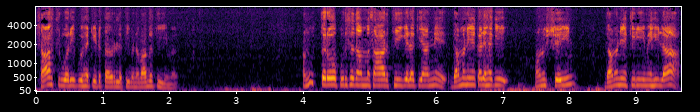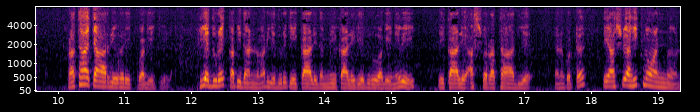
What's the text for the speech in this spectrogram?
ශාස්ත්‍රවරියකු හැටියට පැවරලා තිබෙන වගකීම. අනුත්තරෝ පුරුෂ ධම්මසාරති කියලා කියන්නේ দমনය කළ හැකි මිනිස්සෙයින් দমনය කිරීමෙහිලා රතාචාර්යවරයෙක් වගේ කියලා. රියදුරෙක් අපි දන්නවා රියදුරෙක් ඒ කාලේ දැන් මේ කාලේ රියදුරු වගේ නෙවෙයි. ඒ කාලේ අශ්ව රථාදිය යනකොට ඒ අශ්වයා හික්මවන්න ඕන.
